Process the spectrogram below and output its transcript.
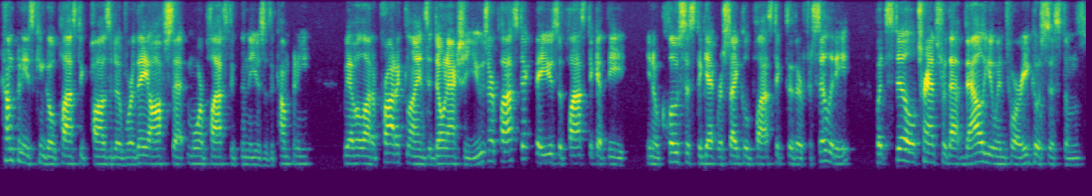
companies can go plastic positive where they offset more plastic than they use as a company. We have a lot of product lines that don't actually use our plastic. They use the plastic at the, you know, closest to get recycled plastic to their facility, but still transfer that value into our ecosystems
